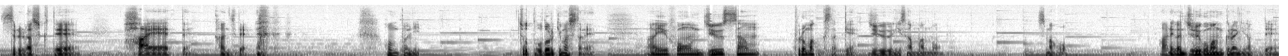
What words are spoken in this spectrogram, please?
するらしくて、はえーって感じで 本当に、ちょっと驚きましたね。iPhone 13 Pro Max だっけ ?12、3万のスマホ。あれが15万くらいになって、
